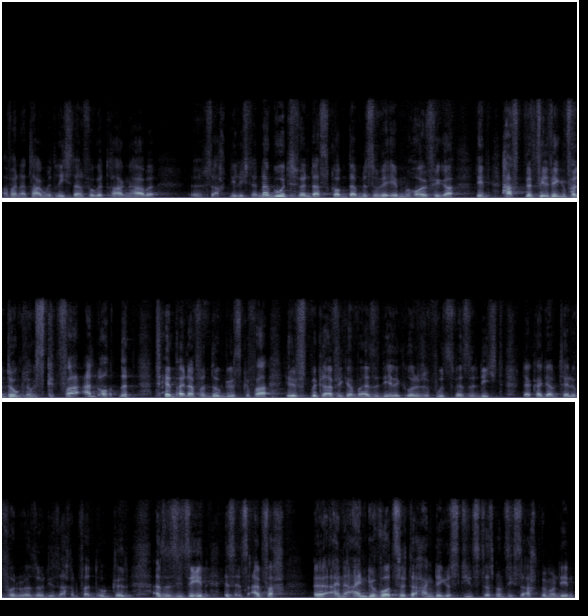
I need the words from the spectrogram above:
auf einer Tagung mit Richtern vorgetragen habe, sagten die Richter, na gut, wenn das kommt, dann müssen wir eben häufiger den Haftbefehl wegen Verdunklungsgefahr anordnen. Denn bei der Verdunklungsgefahr hilft begreiflicherweise die elektronische Fußfessel nicht. Der kann ja am Telefon oder so die Sachen verdunkeln. Also Sie sehen, es ist einfach äh, eine eingewurzelte Hang der Justiz, dass man sich sagt, wenn man den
